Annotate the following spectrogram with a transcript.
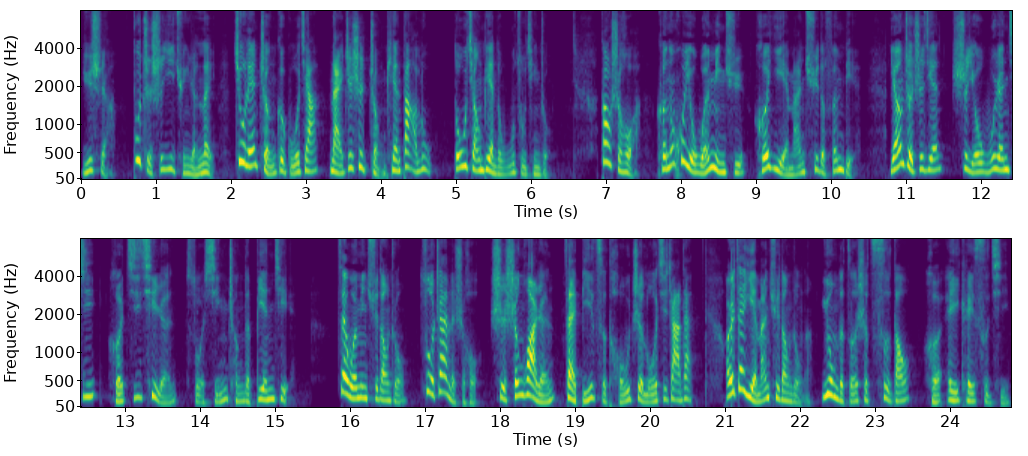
于是啊，不只是一群人类，就连整个国家乃至是整片大陆都将变得无足轻重。到时候啊，可能会有文明区和野蛮区的分别。两者之间是由无人机和机器人所形成的边界，在文明区当中作战的时候，是生化人在彼此投掷逻辑炸弹；而在野蛮区当中呢，用的则是刺刀和 AK 四七。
